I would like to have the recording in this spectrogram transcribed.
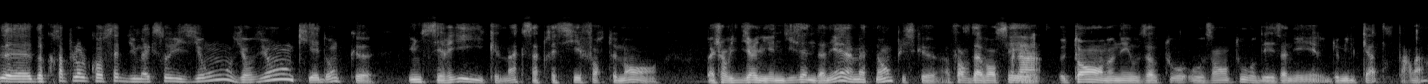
euh, donc rappelons le concept du Maxovision, Vision, qui est donc euh, une série que Max appréciait fortement. bah, J'ai envie de dire il y a une dizaine d'années hein, maintenant, puisque à force d'avancer Voilà. le temps, on en est aux alentours, aux alentours des années 2004 par là,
